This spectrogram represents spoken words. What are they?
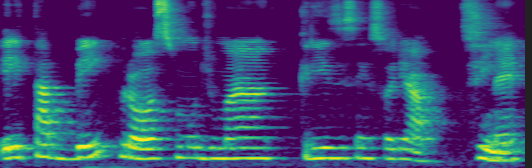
ele tá bem próximo de uma crise sensorial, Sim. né?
